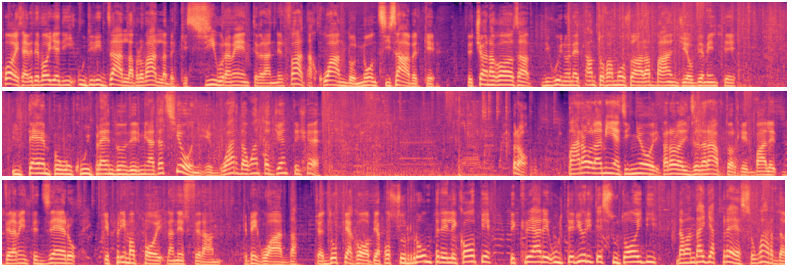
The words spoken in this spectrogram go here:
Poi se avete voglia di utilizzarla, provarla, perché sicuramente verrà nerfata, quando non si sa, perché se c'è una cosa di cui non è tanto famosa la Bungie, ovviamente il tempo con cui prendono determinate azioni. E guarda quanta gente c'è. Però Parola mia, signori, parola di Zetaraptor che vale veramente zero, che prima o poi la nerferanno. Che poi guarda, cioè doppia copia, posso rompere le copie per creare ulteriori tessutoidi da mandargli appresso, guarda.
